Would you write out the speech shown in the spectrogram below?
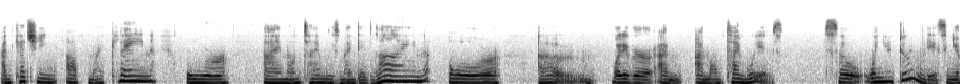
I'm catching up my plane, or I'm on time with my deadline, or um, whatever I'm I'm on time with. So when you're doing this and you're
